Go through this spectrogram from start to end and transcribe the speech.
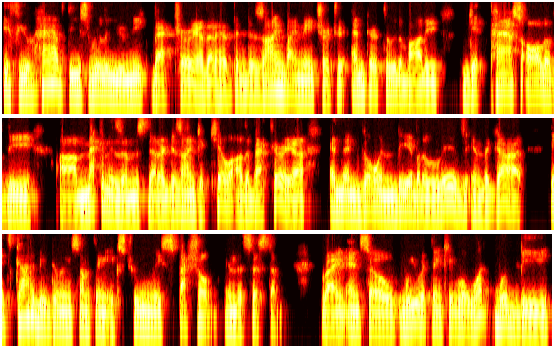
if you have these really unique bacteria that have been designed by nature to enter through the body, get past all of the uh, mechanisms that are designed to kill other bacteria, and then go and be able to live in the gut, it's got to be doing something extremely special in the system, right? And so we were thinking, well, what would be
